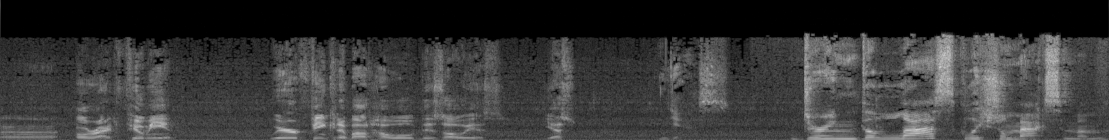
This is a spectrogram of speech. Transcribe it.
uh, alright, fill me in. We're thinking about how old this all is. Yes? Yes. During the last glacial maximum,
